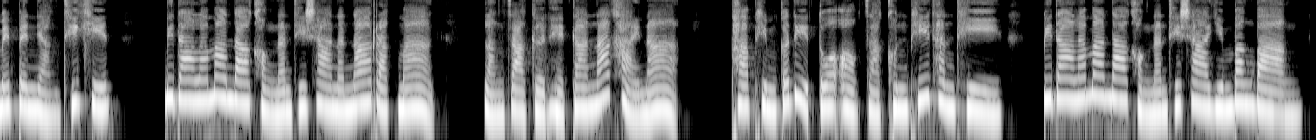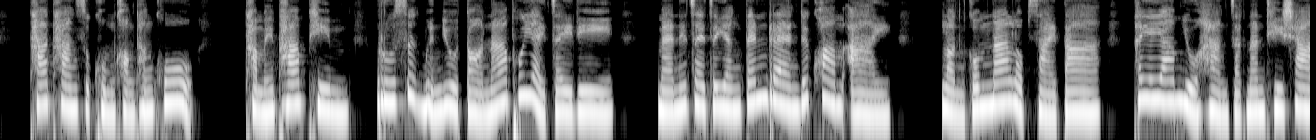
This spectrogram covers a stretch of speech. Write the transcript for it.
ไม่เป็นอย่างที่คิด บิดาและมารดาของนันทิชานั้นน่ารักมาก หลังจากเกิดเหตุการณ์หน้าขายหน้า ภาพพิมพ์ก็ดีดตัวออกจากคนพี่ทันที บิดาและมารดาของนันทิชายิ้มบางๆท่าทางสุขุมของทั้งคู่ ทำให้ภาพพิมพ์ รู้สึกเหมือนอยู่ต่อหน้าผู้ใหญ่ใจดี แม้ในใจจะยังเต้นแรงด้วยความอาย หล่อนก้มหน้าหลบสายตา พยายามอยู่ห่างจากนันทิชา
